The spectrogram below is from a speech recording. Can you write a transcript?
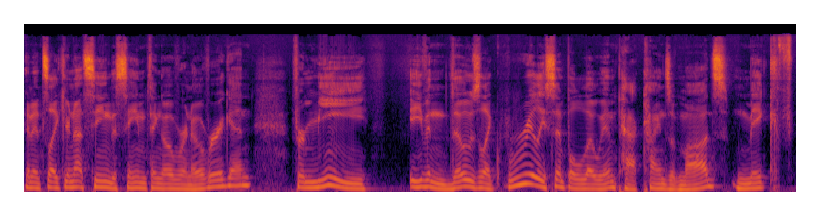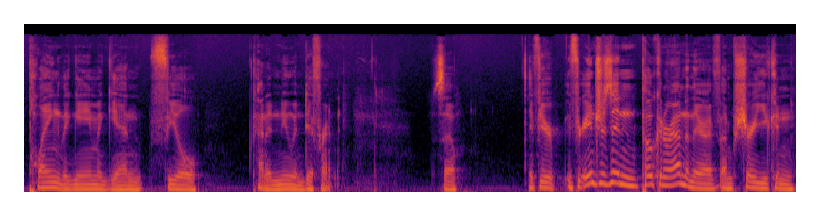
and it's like you're not seeing the same thing over and over again. For me, even those like really simple low impact kinds of mods make playing the game again feel kind of new and different. So if you're if you're interested in poking around in there, I'm sure you can.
